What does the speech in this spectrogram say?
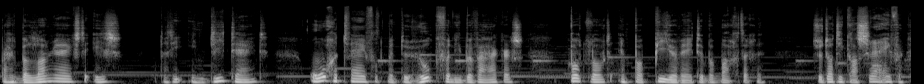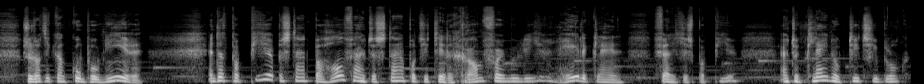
Maar het belangrijkste is dat hij in die tijd ongetwijfeld met de hulp van die bewakers potlood en papier weet te bemachtigen. Zodat hij kan schrijven, zodat hij kan componeren. En dat papier bestaat behalve uit een stapeltje telegramformulieren, hele kleine velletjes papier, uit een klein notitieblok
